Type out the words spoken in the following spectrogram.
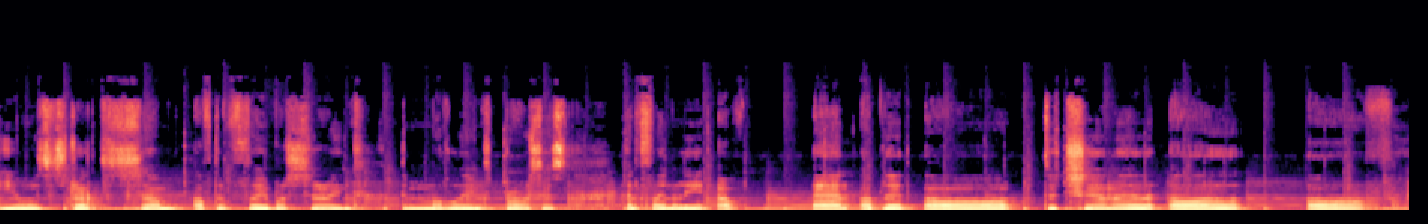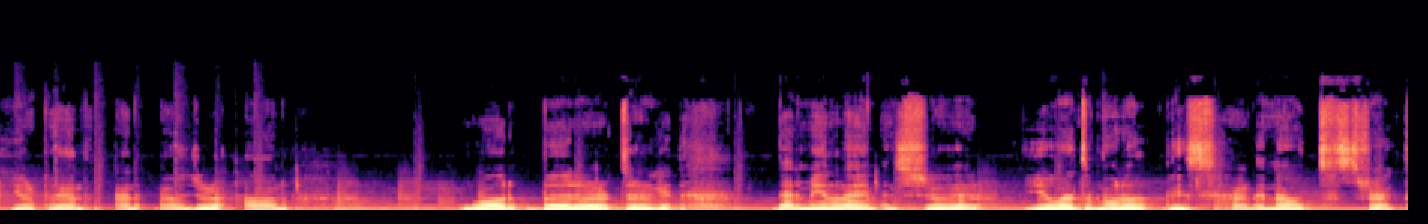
you extract some of the flavors during the muddling process, and finally, an outlet or to channel all of your pen and anchor on what better target. Than mean lime and sugar. You want to muddle this hard enough to extract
